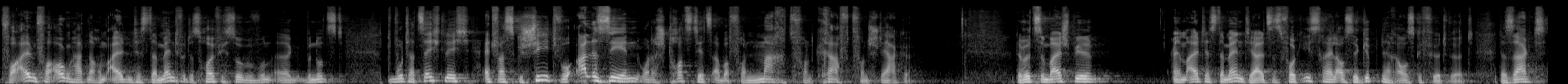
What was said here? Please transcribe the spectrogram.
vor allem vor Augen hatten, auch im Alten Testament wird es häufig so äh, benutzt, wo tatsächlich etwas geschieht, wo alle sehen, oh, das strotzt jetzt aber von Macht, von Kraft, von Stärke. Da wird zum Beispiel im Alten Testament, ja, als das Volk Israel aus Ägypten herausgeführt wird, da sagt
